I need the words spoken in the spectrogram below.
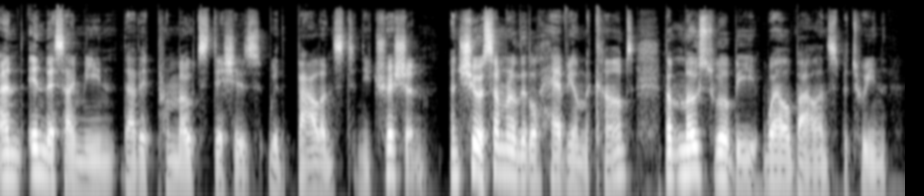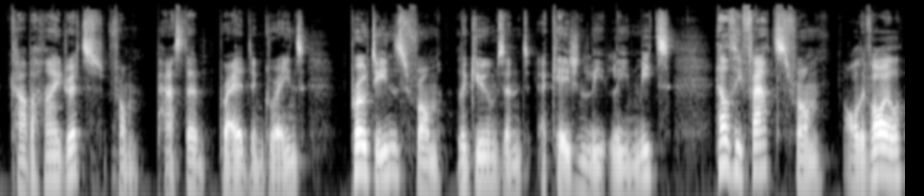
And in this, I mean that it promotes dishes with balanced nutrition, and sure, some are a little heavy on the carbs, but most will be well balanced between carbohydrates from pasta, bread, and grains, proteins from legumes and occasionally lean meats, healthy fats from olive oil,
